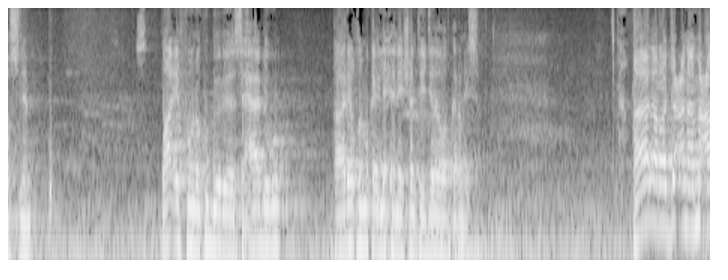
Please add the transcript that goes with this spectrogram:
muslim. Daa'if buuna ku geeriyooday saxaabigu taariikhdu markay lixdan iyo shantii hijrada waad garanaysa. Qaala rajacnaa maca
